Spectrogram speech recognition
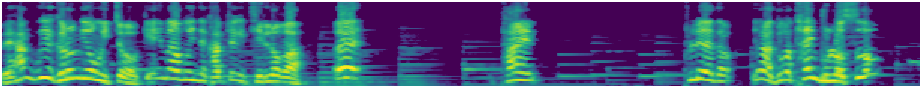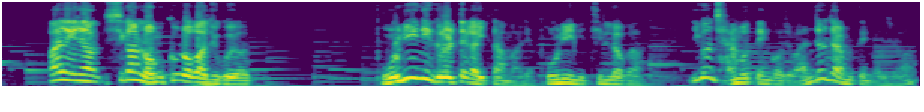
왜 한국에 그런 경우 있죠. 게임하고 있는데 갑자기 딜러가 에 타임 플레이하다 야 누가 타임 불렀어? 아니 그냥 시간 너무 끌어가지고요. 본인이 그럴 때가 있단 말이야. 본인이 딜러가 이건 잘못된 거죠. 완전 잘못된 거죠.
